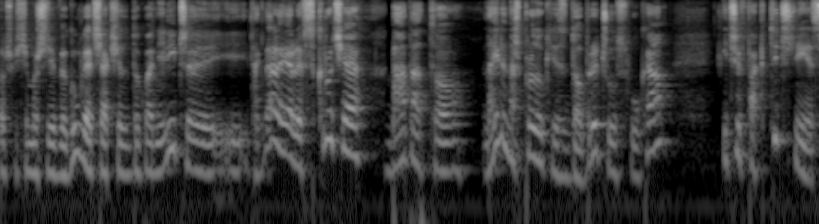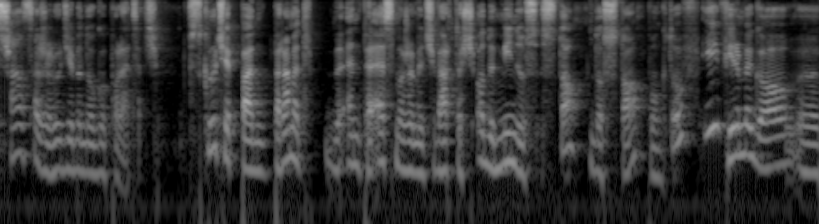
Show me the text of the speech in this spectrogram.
oczywiście możecie wygooglać, jak się dokładnie liczy i tak dalej, ale w skrócie bada to, na ile nasz produkt jest dobry, czy usługa i czy faktycznie jest szansa, że ludzie będą go polecać. W skrócie pan, parametr NPS może mieć wartość od minus 100 do 100 punktów i firmy go y,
